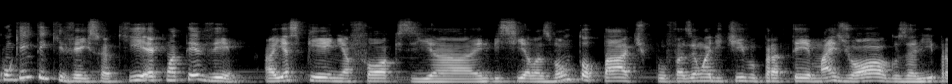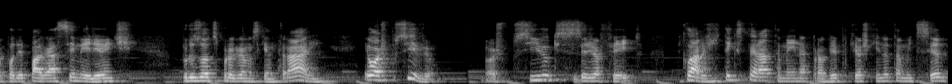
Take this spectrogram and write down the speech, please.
Com quem tem que ver isso aqui é com a TV. A ESPN, a Fox e a NBC, elas vão topar, tipo, fazer um aditivo para ter mais jogos ali, para poder pagar semelhante para os outros programas que entrarem? Eu acho possível. Eu acho possível que isso seja feito. Claro, a gente tem que esperar também, né, para ver, porque eu acho que ainda está muito cedo.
